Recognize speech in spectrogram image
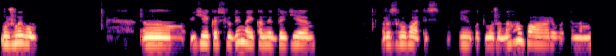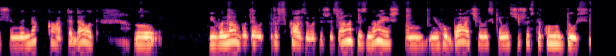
Можливо, е, є якась людина, яка не дає розвиватись. І от може наговарювати на мужчину, лякати. Да? От, е, і вона буде от розказувати щось, а ти знаєш, там його бачили з кимось, чи щось в такому дусі.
